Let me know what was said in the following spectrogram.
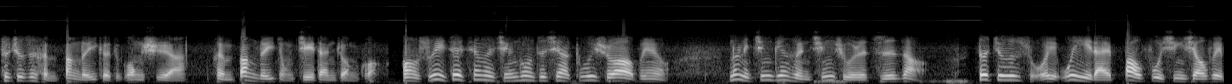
这就是很棒的一个公司啊，很棒的一种接单状况哦。所以在这样的情况之下，各位所有好朋友，那你今天很清楚的知道，这就是所谓未来报复性消费、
